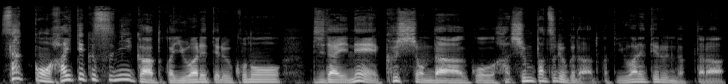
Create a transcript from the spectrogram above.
昨今ハイテクスニーカーとか言われてるこの時代ね、クッションだ、こう、瞬発力だとかって言われてるんだったら、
